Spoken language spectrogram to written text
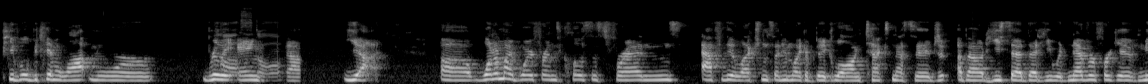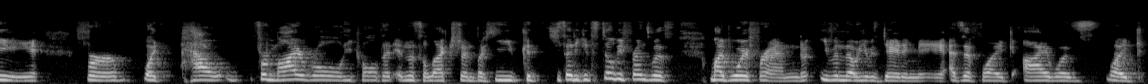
people became a lot more really angry Hostile. about yeah. Uh, one of my boyfriend's closest friends after the election sent him like a big long text message about he said that he would never forgive me for like how for my role he called it in this election but he could he said he could still be friends with my boyfriend even though he was dating me as if like i was like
